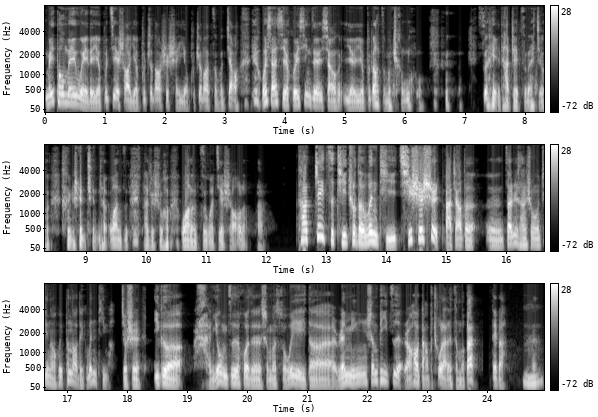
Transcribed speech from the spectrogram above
没头没尾的，也不介绍，也不知道是谁，也不知道怎么叫。我想写回信，就想也 也不知道怎么称呼，所以他这次呢就很 认真的忘字，他就说忘了自我介绍了啊。他这次提出的问题，其实是大家的，嗯，在日常生活经常会碰到的一个问题嘛，就是一个罕用字或者什么所谓的人民生僻字，然后打不出来了怎么办？对吧？嗯，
